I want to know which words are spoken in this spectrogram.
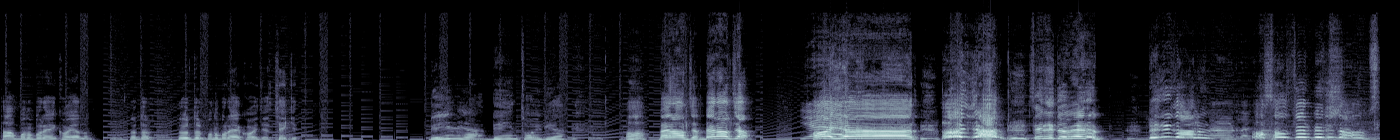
Tamam bunu buraya koyalım. Dur dur dur dur bunu buraya koyacağız çekil. Beyin ya beyin toygu ya. Aha ben alacağım ben alacağım. Yeah. Hayır. Hayır. Seni döverim. Beni de alın. Asansör beni de alın.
